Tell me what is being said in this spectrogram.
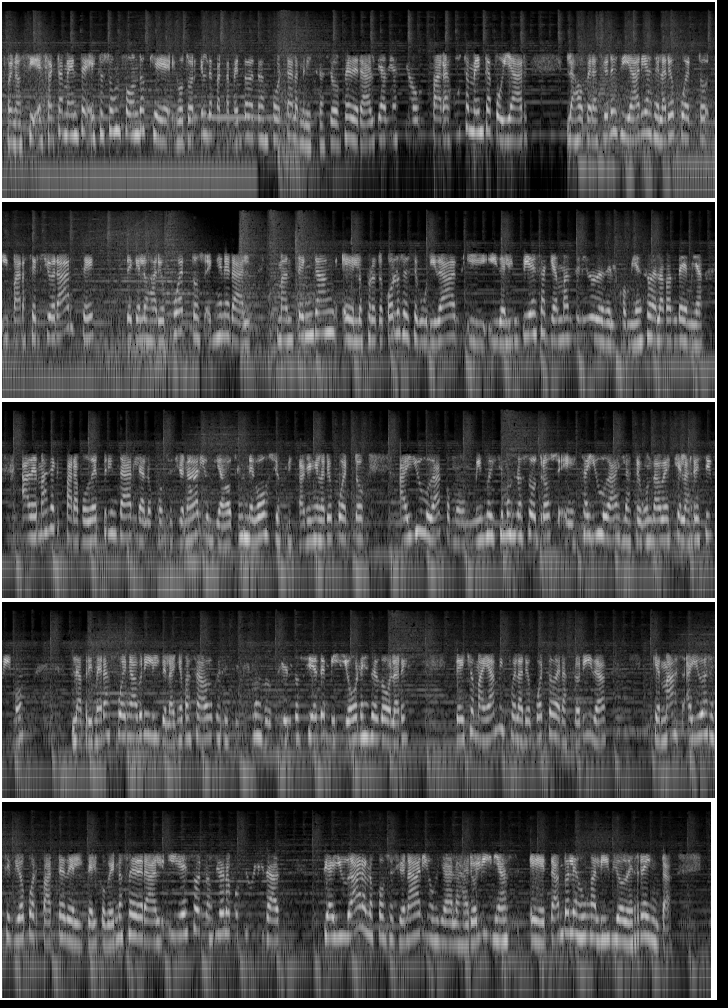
Bueno, sí, exactamente. Estos son fondos que otorga el Departamento de Transporte a la Administración Federal de Aviación para justamente apoyar las operaciones diarias del aeropuerto y para cerciorarse de que los aeropuertos en general mantengan eh, los protocolos de seguridad y, de limpieza que han mantenido desde el comienzo de la pandemia, además de para poder brindarle a los concesionarios y a otros negocios que están en el aeropuerto ayuda, como mismo hicimos nosotros, esta ayuda es la segunda vez que la recibimos. La primera fue en abril del año pasado que recibimos 207 millones de dólares. De hecho, Miami fue el aeropuerto de la Florida que más ayuda recibió por parte del, gobierno federal y eso nos dio la posibilidad de ayudar a los concesionarios y a las aerolíneas eh, dándoles un alivio de renta.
